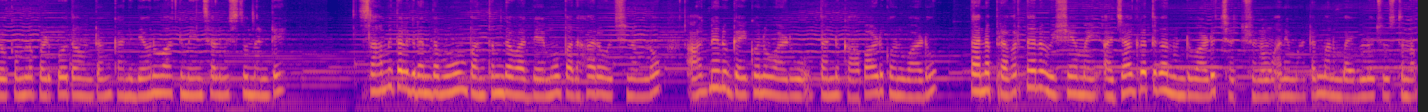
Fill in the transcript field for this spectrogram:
లోకంలో పడిపోతూ ఉంటాం కానీ దేవుని వాక్యం ఏం సెలవిస్తుందంటే సామెతల గ్రంథము పంతొమ్మిదవ అధ్యాయము పదహారో వచనంలో ఆజ్ఞను గైకొనివాడు తన్ను కాపాడుకొనివాడు తన ప్రవర్తన విషయమై అజాగ్రత్తగా నుండివాడు చచ్చును అనే మాటను మనం బైబిల్లో చూస్తున్నాం.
